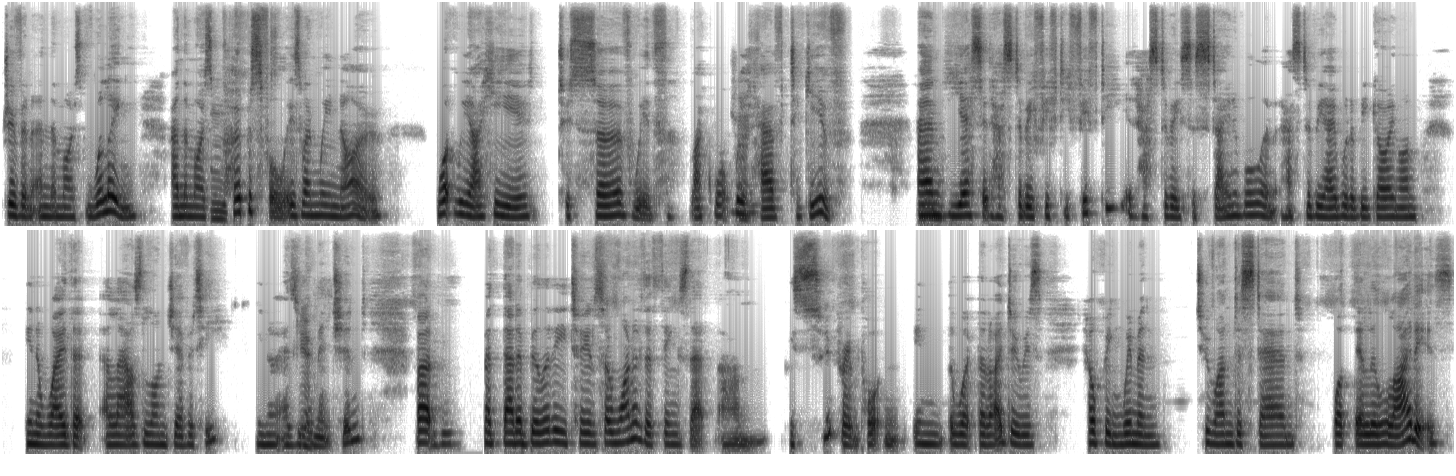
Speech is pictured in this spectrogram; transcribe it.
driven and the most willing and the most mm. purposeful is when we know what we are here to serve with, like what we have to give. And mm. yes, it has to be 50 50, it has to be sustainable, and it has to be able to be going on in a way that allows longevity, you know, as you've yes. mentioned. But mm-hmm. but that ability to so one of the things that um, is super important in the work that I do is helping women to understand what their little light is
